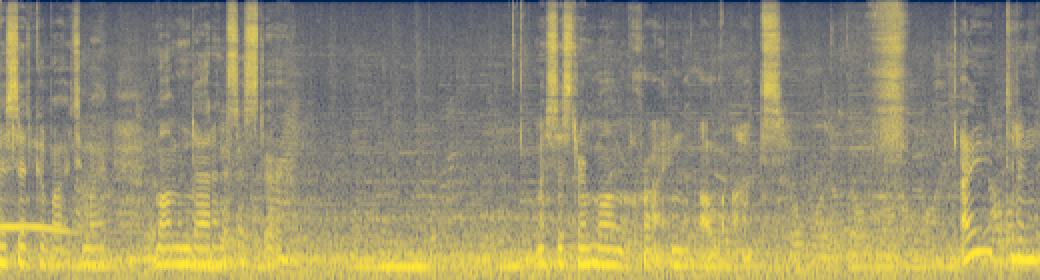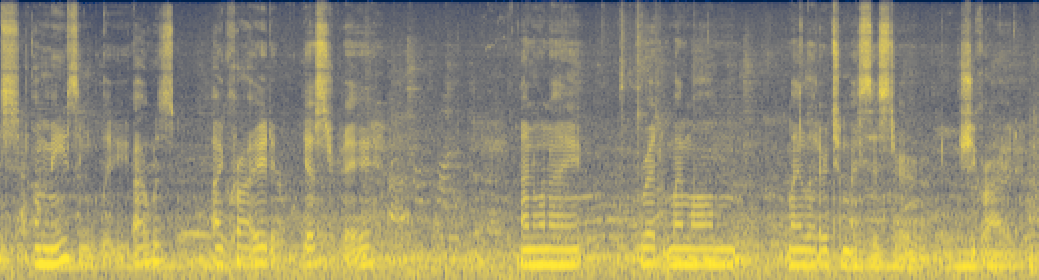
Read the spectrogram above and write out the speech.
Just said goodbye to my mom and dad and sister. My sister and mom are crying a lot. I didn't amazingly. I was I cried yesterday. And when I read my mom my letter to my sister, she cried.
